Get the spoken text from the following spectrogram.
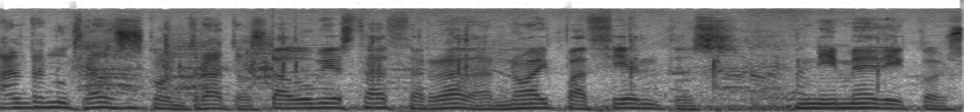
han renunciado a sus contratos. La UBI está cerrada, no hay pacientes ni médicos.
